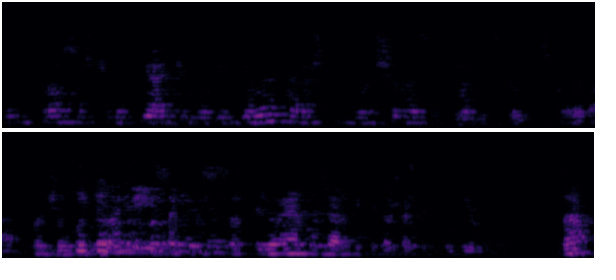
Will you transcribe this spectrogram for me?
то він просить, щоб 5 йому відділити, решта залишилася Сьогоднівською міською радою. хочу Тільки поділити і за спільоренду взяти тільки то, що під будівлю. Так?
